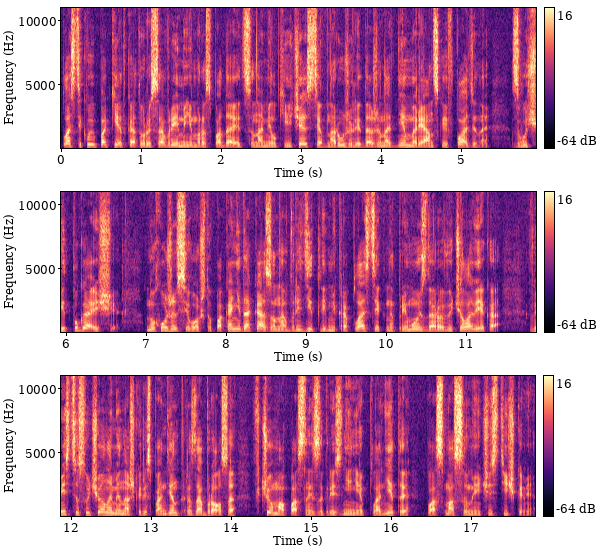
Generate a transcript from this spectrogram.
Пластиковый пакет, который со временем распадается на мелкие части, обнаружили даже на дне Марианской впадины. Звучит пугающе. Но хуже всего, что пока не доказано, вредит ли микропластик напрямую здоровью человека. Вместе с учеными наш корреспондент разобрался, в чем опасность загрязнения планеты пластмассовыми частичками.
